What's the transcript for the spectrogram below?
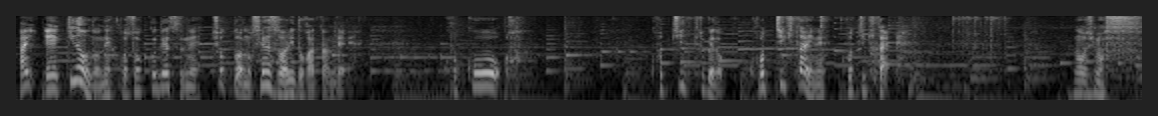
はい、えー昨日のね、補足ですね。ちょっとあの、センス悪いとこあったんで、ここ、こっち行ってるけど、こっち行きたいね。こっち行きたい。直します。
